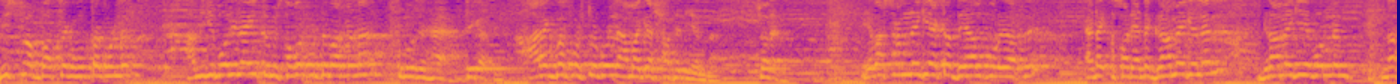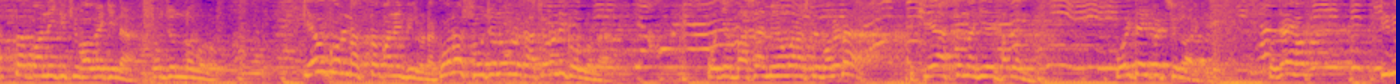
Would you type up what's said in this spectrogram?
নিষ্পাপ বাচ্চাকে হত্যা করলেন? আমি কি বলি নাই? তুমি সবর করতে পারবে না? তুমি বলছে হ্যাঁ ঠিক আছে। আরেকবার প্রশ্ন করলে আমাকে সাথে নিয়েন না। চলেন। এবার সামনে গিয়ে একটা দেয়াল পড়ে আছে। একটা সরি একটা গ্রামে গেলেন, গ্রামে গিয়ে বললেন, নাস্তা পানি কিছু হবে কিনা? সৌজন্যমূলক কেউ কোনো নাস্তা পানি দিল না, কোনো সৌজন্যমূলক আচরণই করল না। ও যে বাসায় মেহমান আসলে বলে না, খেয়ে আসছেন না, গিয়ে খাবেন। ওই টাইপের ছিল আর কি। তো যাই হোক, তিনি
